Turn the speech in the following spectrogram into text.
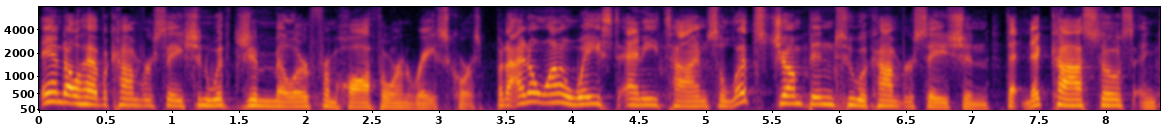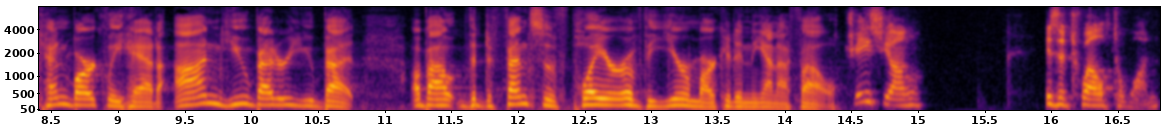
and I'll have a conversation with Jim Miller from Hawthorne Racecourse. But I don't want to waste any time, so let's jump into a conversation that Nick Kostos and Ken Barkley had on You Better You Bet about the defensive player of the year market in the NFL. Chase Young is a 12 to 1.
